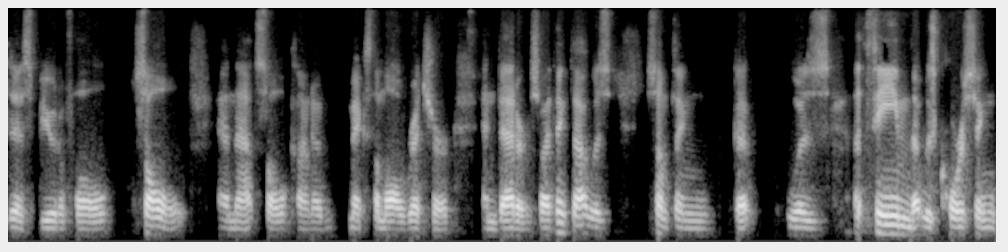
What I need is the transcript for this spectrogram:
this beautiful soul and that soul kind of makes them all richer and better so i think that was something that was a theme that was coursing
